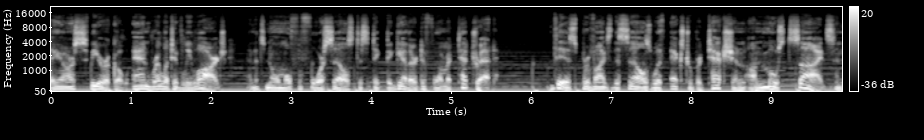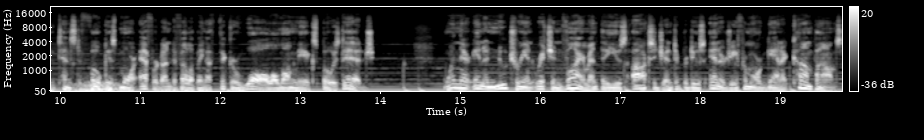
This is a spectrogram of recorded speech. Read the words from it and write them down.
They are spherical and relatively large, and it's normal for four cells to stick together to form a tetrad. This provides the cells with extra protection on most sides and tends to focus more effort on developing a thicker wall along the exposed edge. When they're in a nutrient-rich environment, they use oxygen to produce energy from organic compounds.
